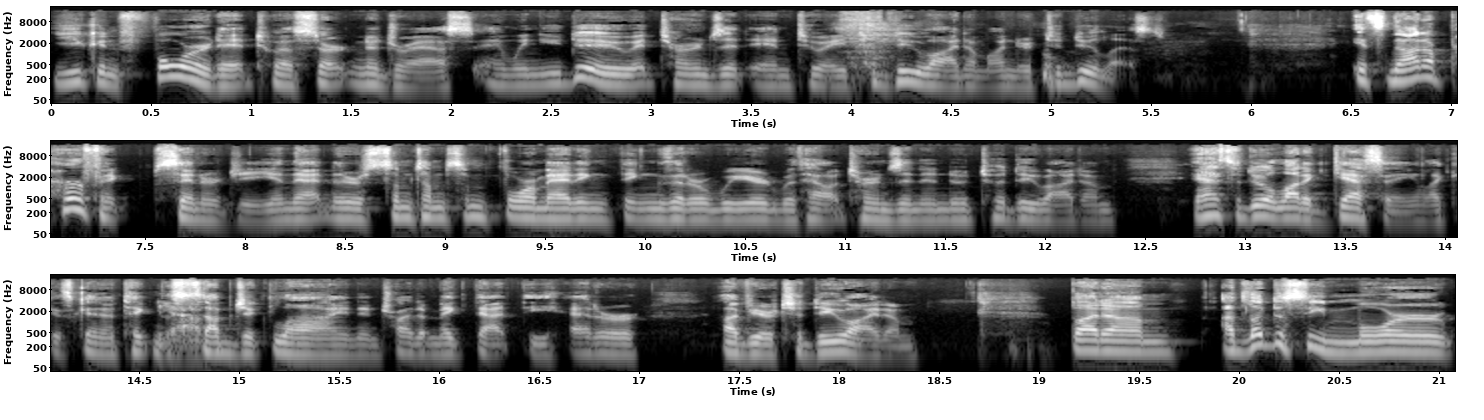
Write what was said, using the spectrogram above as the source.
you can forward it to a certain address. And when you do, it turns it into a to do item on your to do list. It's not a perfect synergy in that there's sometimes some formatting things that are weird with how it turns it into a to do item. It has to do a lot of guessing, like it's going to take the yeah. subject line and try to make that the header of your to do item. But um, I'd love to see more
